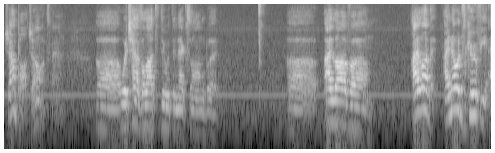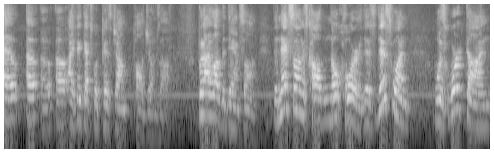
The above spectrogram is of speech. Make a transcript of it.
John Paul Jones, man, uh, which has a lot to do with the next song. But uh, I love. I love it. I know it's goofy. Oh, oh, oh, oh. I think that's what pissed John Paul Jones off. But I love the damn song. The next song is called No Quarter. This, this one was worked on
